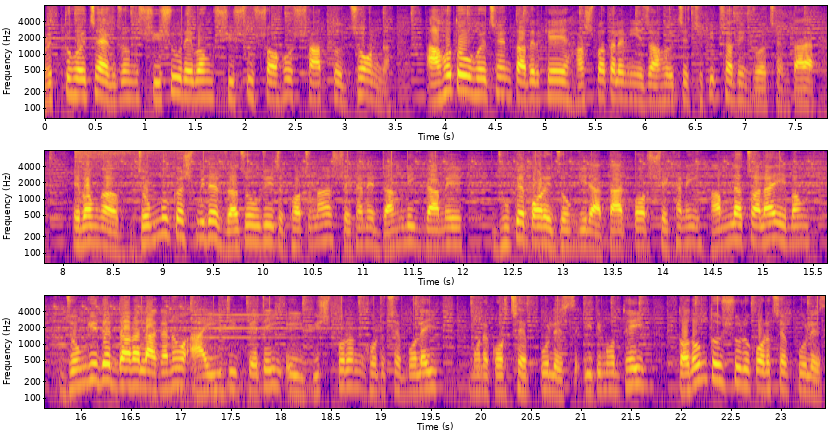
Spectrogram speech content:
মৃত্যু হয়েছে একজন শিশুর এবং শিশু সহ সাতজন। আহতও হয়েছেন, তাদেরকে হাসপাতালে নিয়ে যাওয়া হয়েছে, চিকিৎসাধীন রয়েছেন তারা। এবং জম্মু কাশ্মীরের রাজৌরির ঘটনা, সেখানে ডাংরি গ্রামে ঢুকে পড়ে জঙ্গিরা। তারপর সেখানেই হামলা চালায় এবং জঙ্গিদের দ্বারা লাগানো আইইডি ফেটেই এই বিস্ফোরণ ঘটেছে বলেই মনে করছে পুলিশ। ইতিমধ্যেই তদন্ত শুরু করেছে পুলিশ।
